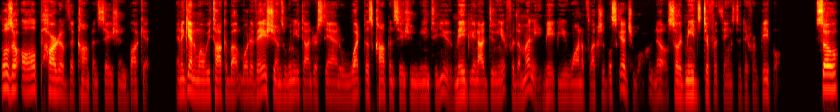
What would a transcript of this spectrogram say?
Those are all part of the compensation bucket. And again, when we talk about motivations, we need to understand what does compensation mean to you? Maybe you're not doing it for the money. Maybe you want a flexible schedule. Who knows? So it means different things to different people. So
